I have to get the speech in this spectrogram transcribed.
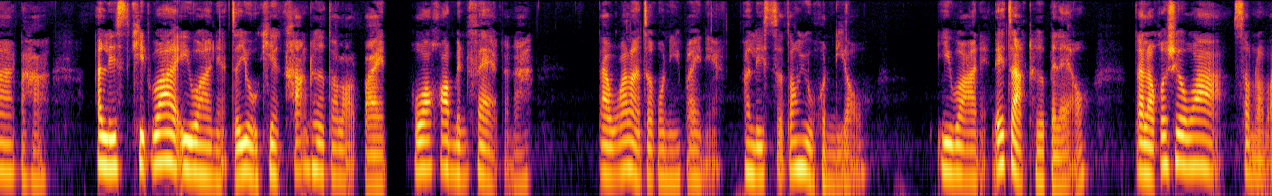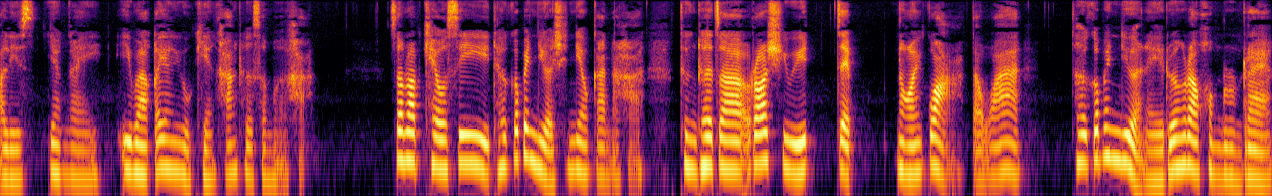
มากๆนะคะ อลิสคิดว่าอีวาเนี่ยจะอยู่เคียงข้างเธอตลอดไป เพราะว่าความเป็นแฝดนะแต่ว่าหลังจากวันนี้ไปเนี่ย อลิสจะต้องอยู่คนเดียว อีวาเนี่ยได้จากเธอไปแล้ว แต่เราก็เชื่อว่าสำหรับอลิสยังไง อีวาก็ยังอยู่เคียงข้างเธอเสมอค่ะสำหรับเคลซี่เธอก็เป็นเหยื่อเช่นเดียวกันนะคะ ถึงเธอจะรอดชีวิตเจ็บน้อยกว่า แต่ว่าเธอก็เป็นเหยื่อในเรื่องราวความรุนแรง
